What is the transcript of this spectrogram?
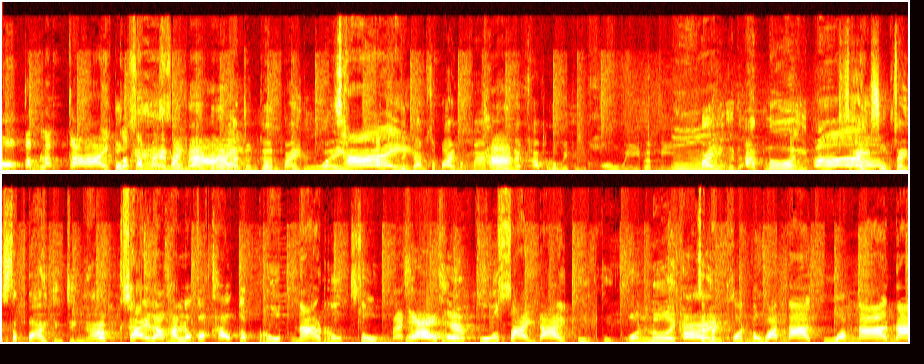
ออกกำลังกาย ตรงก็แขสามารถนใส่เห็นไหมได้ ไม่ได้รัดจนเกินไปด้วยใช่ทำกิจกรรมสบายมากๆค่ะเลยนะครับรวมไปถึงคอวีแบบนี้ อืมไม่อึดอัดเลย เออ ใส่สวมใส่สบายจริง ๆ ครับ ใช่แล้วค่ะ แล้วก็เข้ากับรูปหน้ารูปทรงนะคะ ว้าวเป็นขไงองผู้ใส่ได้ทุกทุกคนเลย ใช่จะเป็นคนบอกว่าหน้าท้วมนะ หน้า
